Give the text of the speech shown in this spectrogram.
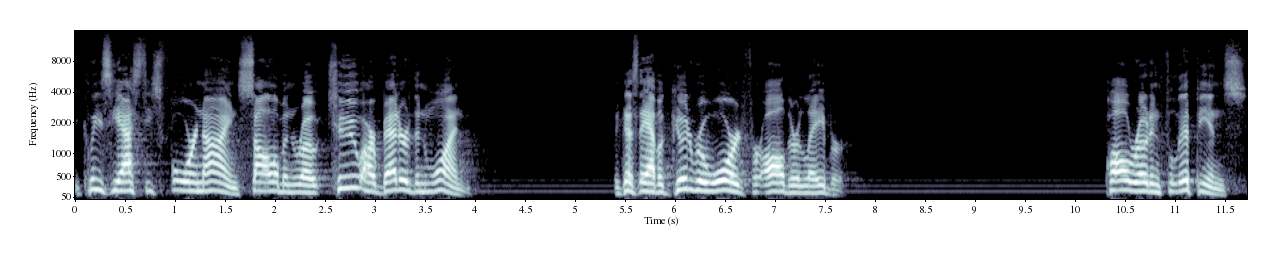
Ecclesiastes 4 9, Solomon wrote, Two are better than one because they have a good reward for all their labor. Paul wrote in Philippians,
